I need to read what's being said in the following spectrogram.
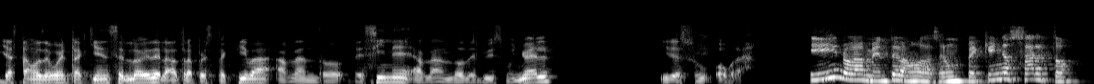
Y ya estamos de vuelta aquí en Celoide, la otra perspectiva, hablando de cine, hablando de Luis Buñuel y de su obra. Y nuevamente vamos a hacer un pequeño salto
